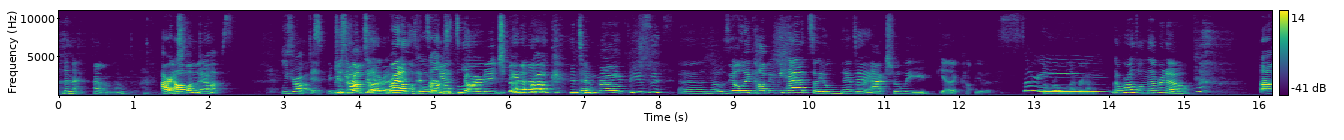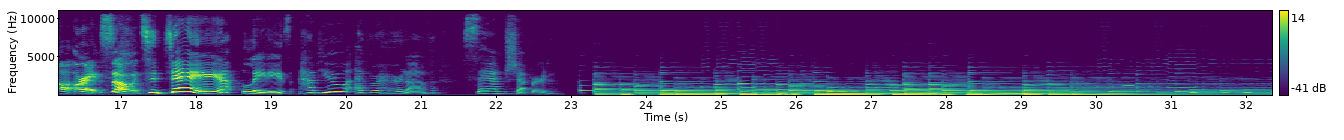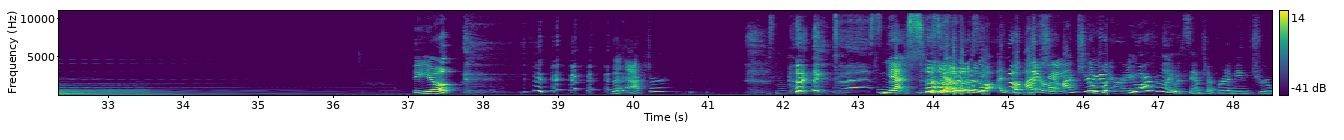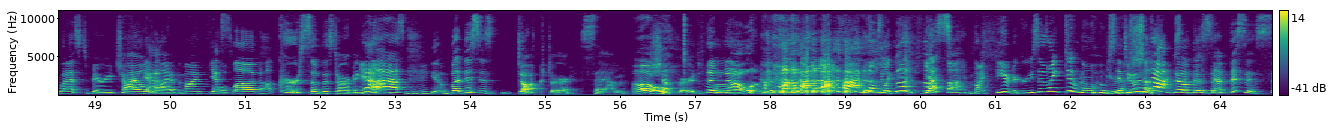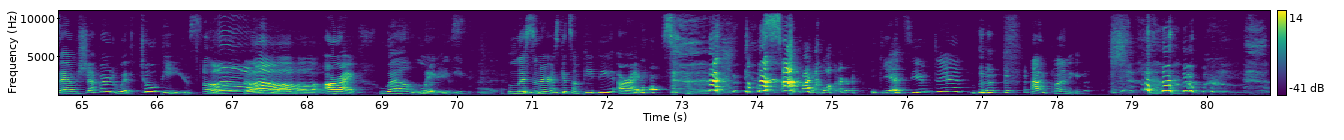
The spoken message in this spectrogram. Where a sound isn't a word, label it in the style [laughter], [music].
the next. I don't know. Our Right. album Somewhere. drops. we dropped it. We We just dropped dropped, it it already. right on the It's floor. on the It's floor. garbage. It [laughs] broke into It broke. pieces. And that was the only copy we had, so you'll never Dang. actually get a copy of it. Sorry. The world will never know. The world will never know. Uh, all right, so today, ladies, have you ever heard of Sam Shepard? Sam Shepard. I mean, True West, Buried Child, Yeah. Lie of the Mind, Fool Yes. of Love, Uh-huh. Curse of the Starving Yeah. Class. Yeah, but this is Doctor Sam Oh. Sheppard. then no. [laughs] I was like, yes, my theater degree says I do know who You Sam do Shepard not know this Sam. This is Sam Sheppard with two P's. Oh. Oh. All right. Well, What ladies, listeners, get some pee pee. All right. [laughs] My water. [laughs] yes, you did. [laughs] I'm funny. [laughs]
